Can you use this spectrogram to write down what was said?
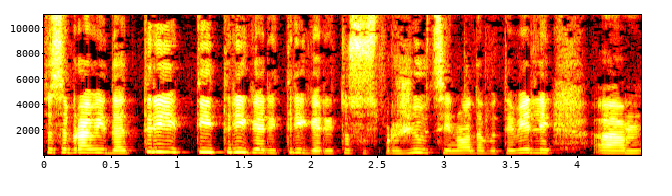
To se pravi, da tri, ti triggerji, triggerji, to so sprožilci, no, da boste vedeli, um,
